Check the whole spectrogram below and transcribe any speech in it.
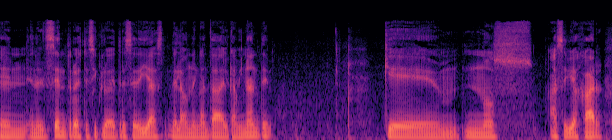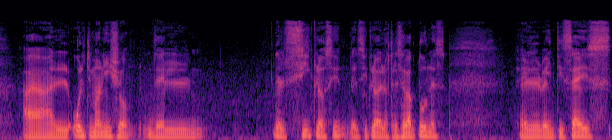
en, en el centro de este ciclo de 13 días de la onda encantada del caminante, que mm, nos hace viajar al último anillo del, del ciclo, ¿sí? del ciclo de los 13 Bactunes. El 26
